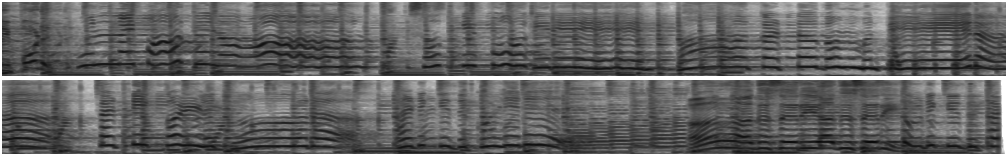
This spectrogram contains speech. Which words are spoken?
அப்படி போடு. உன்னை பார்த்து நான் சொக்கி போகிறேன். வா கட்டபொம்மன் பேரா. கட்டிக்கொள்ளு ஜோரா. அடிக்குது குளிரு. அது சரி அது சரி. துடிக்குது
